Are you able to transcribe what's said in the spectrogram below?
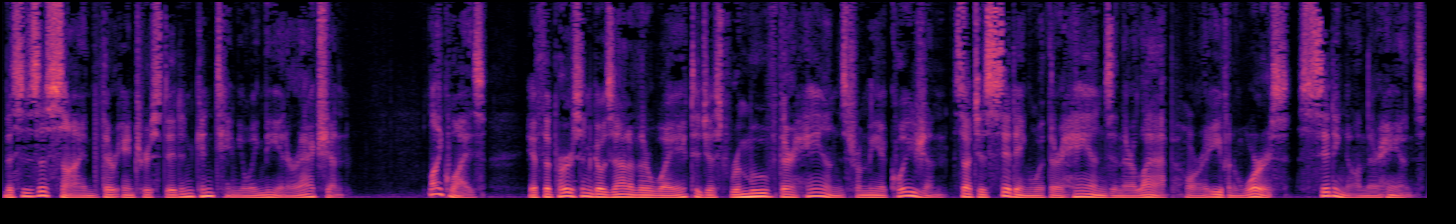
this is a sign that they're interested in continuing the interaction. Likewise, if the person goes out of their way to just remove their hands from the equation, such as sitting with their hands in their lap, or even worse, sitting on their hands,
